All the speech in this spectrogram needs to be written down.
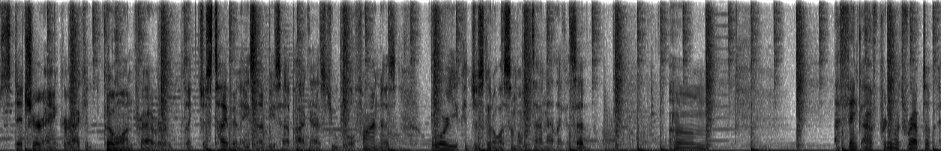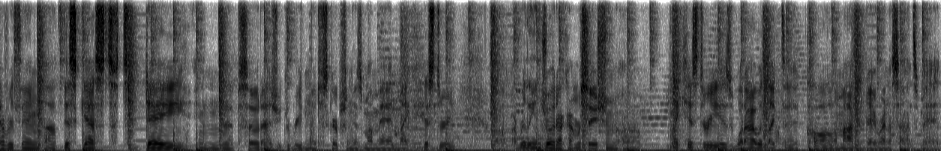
Stitcher, Anchor. I could go on forever. Like, just type in A Side B Side Podcast, you will find us. Or you could just go to whatsthemovement.net, like I said. Um, I think I've pretty much wrapped up everything. Uh, this guest today in the episode, as you can read in the description, is my man Mike History. Um, I really enjoyed our conversation. Um, Mike History is what I would like to call a modern day Renaissance man.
